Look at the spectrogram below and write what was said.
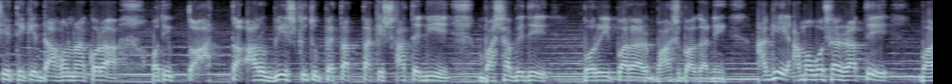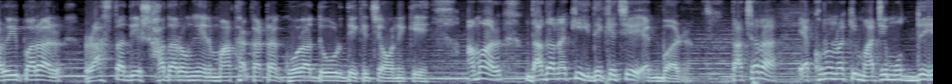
সে থেকে দাহ না করা অতিপ্ত আত্মা আরও বেশ কিছু প্রেতাত্মাকে সাথে নিয়ে বাসা বেঁধে বড়ইপাড়ার বাঁশবাগানে। আগে আমাবসার রাতে বারুইপাড়ার রাস্তা দিয়ে সাদা রঙের মাথা কাটা ঘোড়া দৌড় দেখেছে অনেকে। আমার দাদা নাকি দেখেছে একবার। তাছাড়া এখনও নাকি মাঝে মধ্যে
